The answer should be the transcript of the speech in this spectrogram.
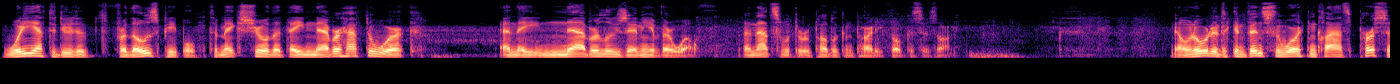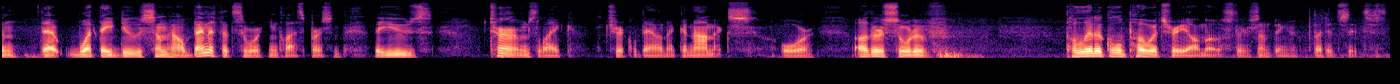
what do you have to do to, for those people to make sure that they never have to work and they never lose any of their wealth? And that's what the Republican Party focuses on. Now, in order to convince the working class person that what they do somehow benefits the working class person, they use terms like trickle down economics or other sort of political poetry almost or something, but it's it's just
